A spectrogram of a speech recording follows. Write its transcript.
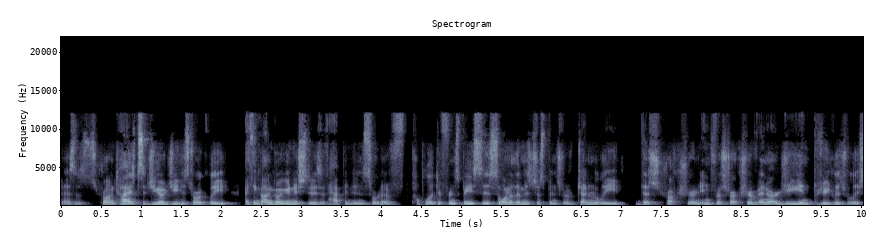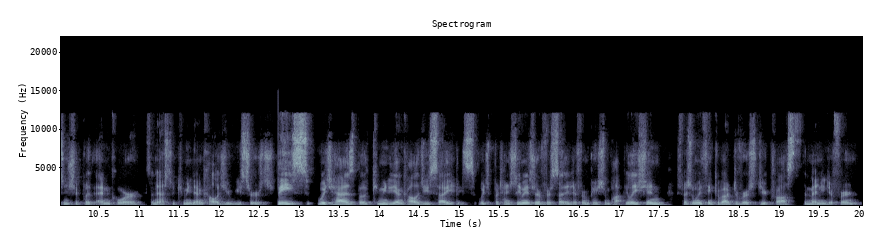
has a strong ties to GOG historically. I think ongoing initiatives have happened in sort of a couple of different spaces. So one of them has just been sort of generally the structure and infrastructure of NRG, and particularly its relationship with NCORP, the National Community Oncology Research Space, which has both community oncology sites, which potentially may serve for a slightly different patient population, especially when we think about diversity across the many different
